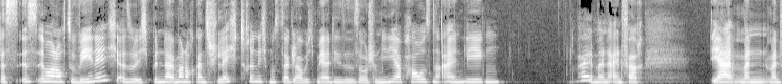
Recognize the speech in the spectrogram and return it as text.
das ist immer noch zu wenig. Also ich bin da immer noch ganz schlecht drin. Ich muss da, glaube ich, mehr diese Social-Media-Pausen einlegen. weil man einfach, ja, man, man,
